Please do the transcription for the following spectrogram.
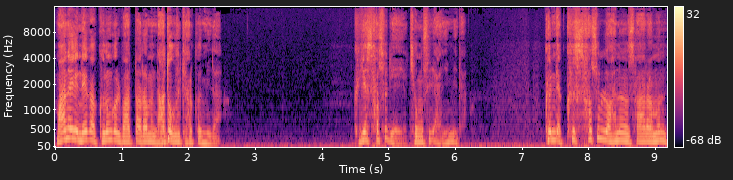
만약에 내가 그런 걸 봤다라면 나도 그렇게 할 겁니다. 그게 사술이에요. 정술이 아닙니다. 그런데 그 사술로 하는 사람은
